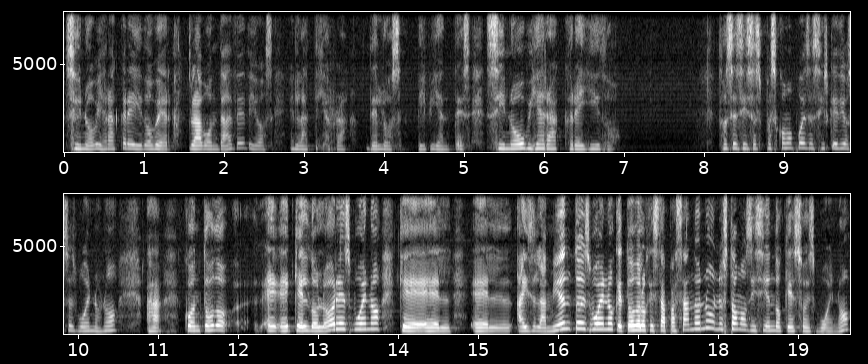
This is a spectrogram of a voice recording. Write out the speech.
si no hubiera creído ver la bondad de Dios en la tierra de los vivientes, si no hubiera creído. Entonces dices, pues ¿cómo puedes decir que Dios es bueno, no? Ah, con todo, eh, eh, que el dolor es bueno, que el, el, aislamiento es bueno, que todo lo que está pasando. No, no estamos diciendo que eso es bueno.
